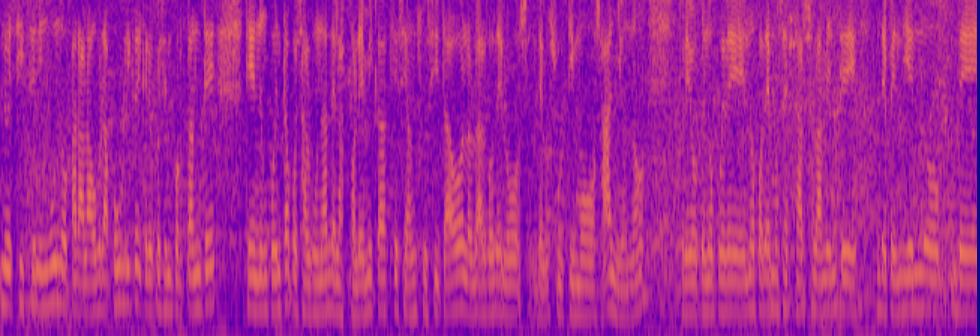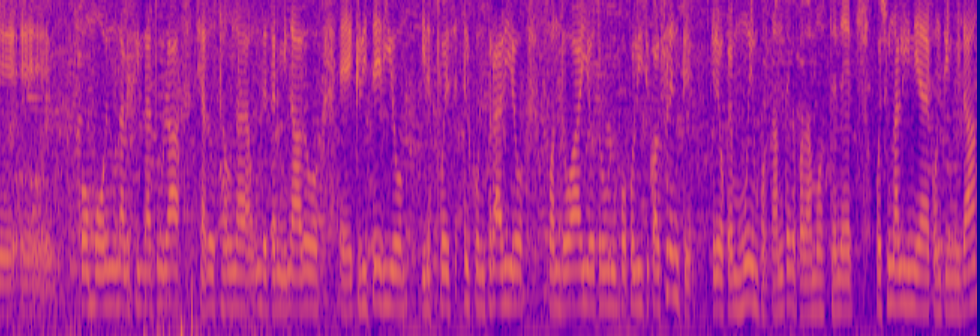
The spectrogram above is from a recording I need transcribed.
no existe ninguno para la obra pública y creo que es importante teniendo en cuenta pues algunas de las polémicas que se han suscitado a lo largo de los, de los últimos años. ¿no? Creo que no, puede, no podemos estar solamente dependiendo de eh, cómo en una legislatura se adopta un determinado eh, criterio y después el contrario cuando hay otro grupo político al frente. Creo que es muy importante que podamos tener pues una línea de continuidad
